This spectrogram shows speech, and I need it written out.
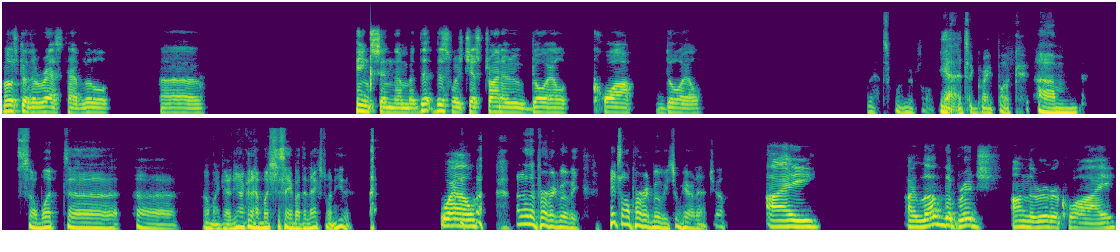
Most of the rest have little uh, kinks in them, but th- this was just trying to do Doyle qua Doyle. That's wonderful. Yeah, it's a great book. Um, so what? Uh, uh, oh my God, you're not going to have much to say about the next one either. Well, Another perfect movie. It's all perfect movies from here on out, Joe. I I love the bridge on the River Kwai.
